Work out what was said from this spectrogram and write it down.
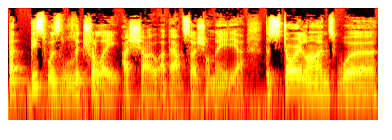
But this was literally a show about social media. The storylines were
